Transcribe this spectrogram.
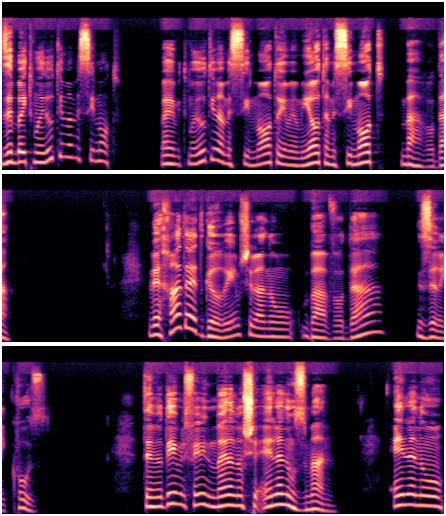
זה בהתמודדות עם המשימות. בהתמודדות עם המשימות היומיומיות, המשימות בעבודה. ואחד האתגרים שלנו בעבודה זה ריכוז. אתם יודעים, לפעמים נדמה לנו שאין לנו זמן. אין לנו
